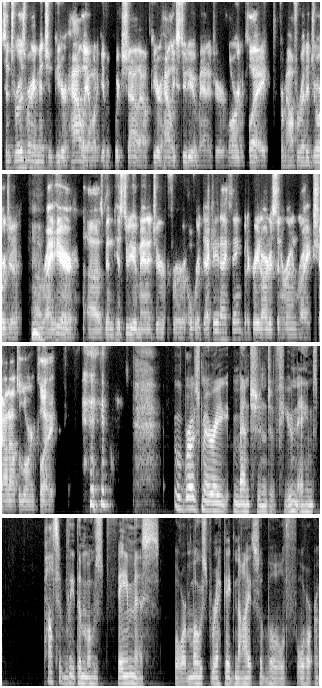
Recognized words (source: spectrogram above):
since rosemary mentioned peter halley i want to give a quick shout out peter halley studio manager lauren clay from alpharetta georgia uh, hmm. right here uh, has been his studio manager for over a decade i think but a great artist in her own right shout out to lauren clay Rosemary mentioned a few names, possibly the most famous or most recognizable for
